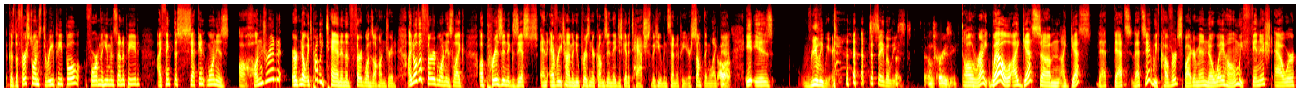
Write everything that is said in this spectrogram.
because the first one's three people form the Human Centipede. I think the second one is a hundred, or no, it's probably 10 and then the third one's 100. I know the third one is like a prison exists and every time a new prisoner comes in they just get attached to the human centipede or something like Oh. that. It is really weird to say the least. Sounds crazy. All right. Well, I guess um I guess that that's that's it. We've covered Spider-Man No Way Home. We finished our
